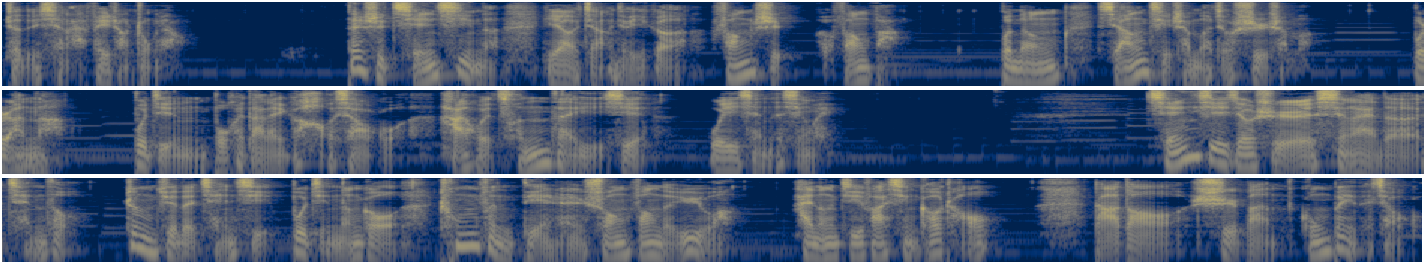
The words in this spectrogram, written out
这对性爱非常重要。但是前戏呢，也要讲究一个方式和方法，不能想起什么就是什么，不然呢，不仅不会带来一个好效果，还会存在一些危险的行为。前戏就是性爱的前奏。正确的前戏不仅能够充分点燃双方的欲望，还能激发性高潮，达到事半功倍的效果。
